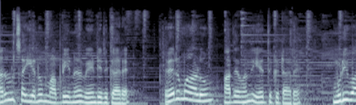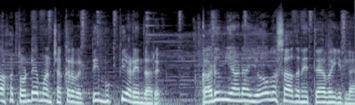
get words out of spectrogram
அருள் செய்யணும் அப்படின்னு வேண்டியிருக்காரு. பெருமாளும் அதை வந்து ஏற்றுக்கிட்டாரு முடிவாக தொண்டைமான் சக்கரவர்த்தி முக்தி அடைந்தார் கடுமையான யோக சாதனை தேவையில்லை.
